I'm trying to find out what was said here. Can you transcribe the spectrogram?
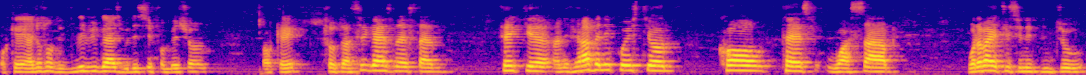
Okay, I just want to leave you guys with this information. Okay, so to see you guys next time. Take care, and if you have any question, call, text, WhatsApp, whatever it is you need to do,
